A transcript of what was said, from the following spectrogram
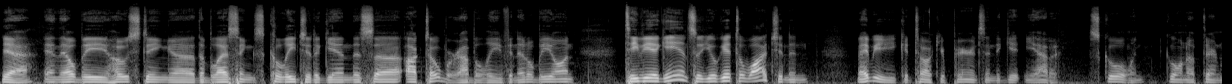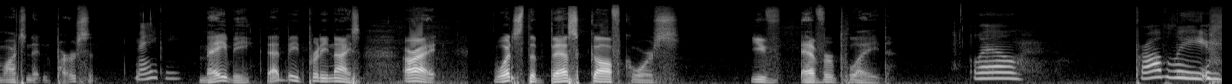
Yeah, and they'll be hosting uh, the Blessings Collegiate again this uh, October, I believe, and it'll be on TV again, so you'll get to watch it, and maybe you could talk your parents into getting you out of school and going up there and watching it in person. Maybe. Maybe that'd be pretty nice. All right, what's the best golf course you've ever played? Well, probably.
